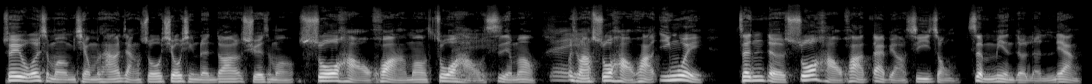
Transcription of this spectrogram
所以为什么以前我们常常讲说，修行人都要学什么说好话，有没有做好事，有没有？为什么要说好话？因为真的说好话代表是一种正面的能量。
